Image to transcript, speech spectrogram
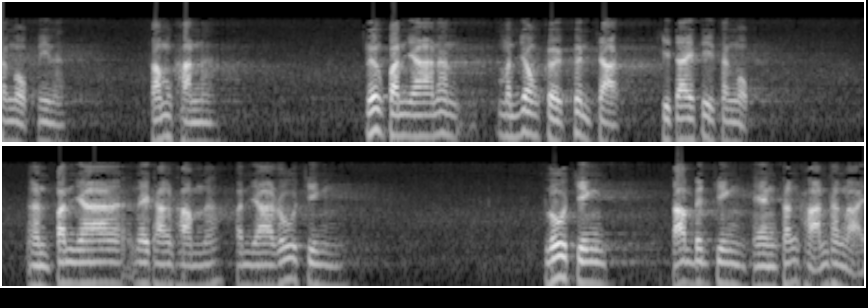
สงบนี่นะสำคัญนะ เรื่องปัญญานั่นมันย่อมเกิดขึ้นจากจิตใจที่สงบ อันปัญญาในทางธรรมนะปัญญารู้จริง รู้จริงตามเป็นจริงแห่งสังขารทั้งหลาย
